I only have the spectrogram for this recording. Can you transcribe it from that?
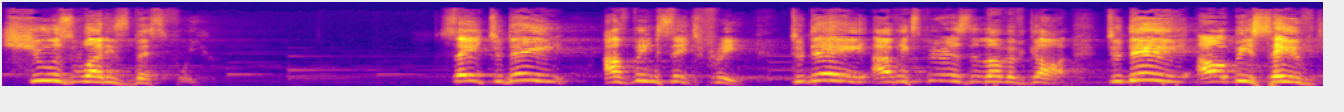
Choose what is best for you. Say, today I've been set free. Today, I've experienced the love of God. Today, I'll be saved.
